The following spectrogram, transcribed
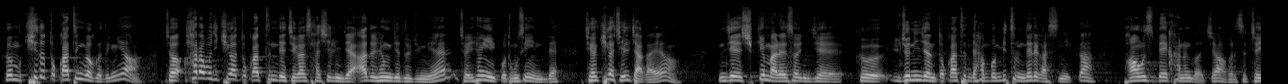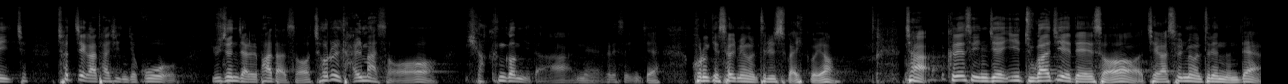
그럼 키도 똑같은 거거든요. 저 할아버지 키가 똑같은데 제가 사실 이제 아들 형제들 중에 저 형이 있고 동생이 있는데 제가 키가 제일 작아요. 이제 쉽게 말해서 이제 그 유전인자는 똑같은데 한번 밑으로 내려갔으니까 bounce back 하는 거죠. 그래서 저희 첫째가 다시 이제 고 유전자를 받아서 저를 닮아서 키가 큰 겁니다. 네, 그래서 이제 그렇게 설명을 드릴 수가 있고요. 자, 그래서 이제 이 두 가지에 대해서 제가 설명을 드렸는데,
